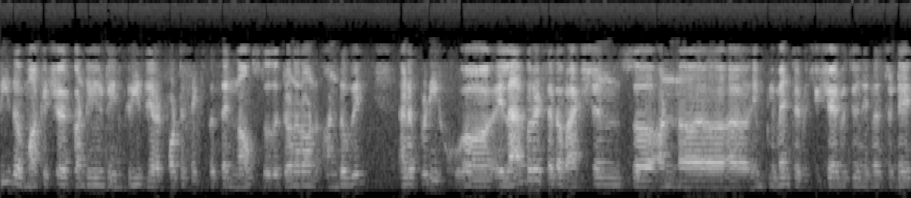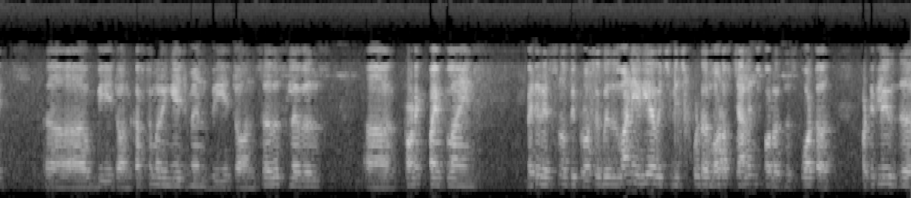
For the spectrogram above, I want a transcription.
see the market share continuing to increase. We are at 46% now, so the turnaround underway. And a pretty uh, elaborate set of actions uh, on, uh, uh, implemented, which we shared with you in the Investor Day, uh, be it on customer engagement, be it on service levels, uh, product pipelines, better SNOP process. But there's one area which, which put a lot of challenge for us this quarter, particularly with the,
